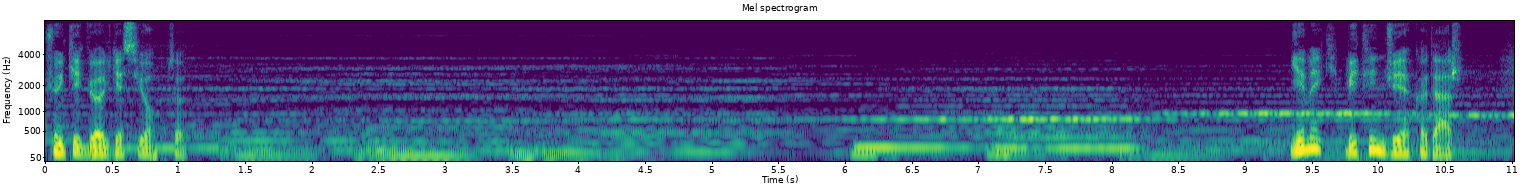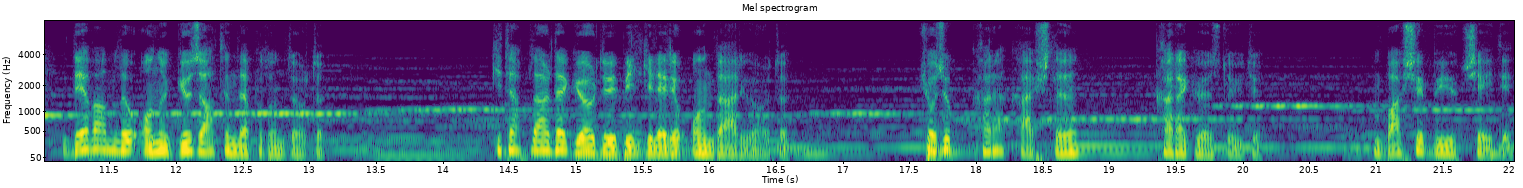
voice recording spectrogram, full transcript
çünkü gölgesi yoktu. Yemek bitinceye kadar devamlı onu göz altında bulundurdu. Kitaplarda gördüğü bilgileri onda arıyordu. Çocuk kara kaşlı, kara gözlüydü. Başı büyük şeydi.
